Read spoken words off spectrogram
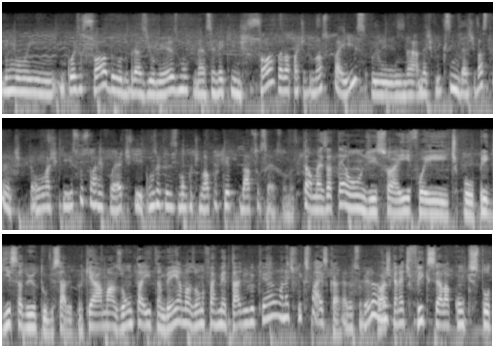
em, em coisa só do, do Brasil mesmo, né? Você vê que só pela parte do nosso país, o, a Netflix investe bastante. Então acho que isso só reflete e com certeza eles vão continuar porque dá sucesso, né? Então, mas até onde isso aí foi, tipo, preguiça do YouTube, sabe? Porque a Amazon tá aí também e a Amazon não faz metade do que a Netflix faz, cara. Ela é soberana. Eu acho que a Netflix, ela conquistou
